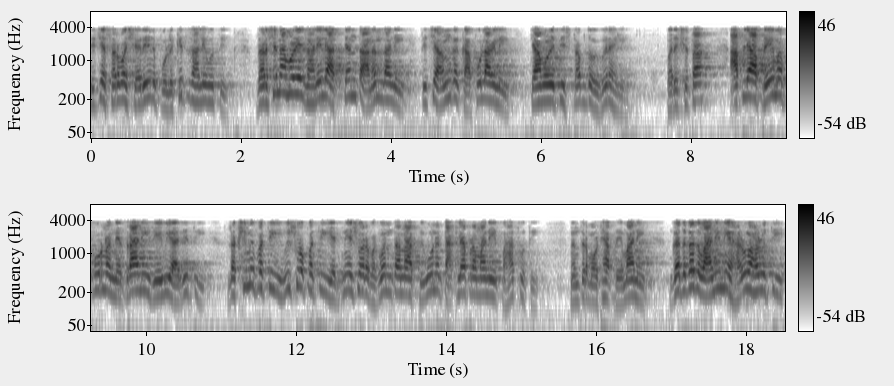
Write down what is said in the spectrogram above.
तिचे सर्व शरीर पुलकित झाले होते. दर्शनामुळे झालेल्या अत्यंत आनंदाने तिचे अंग कापू लागले. त्यामुळे ती स्तब्ध उभी राहिली. परीक्षिता आपल्या प्रेमपूर्ण नेत्राणी देवी आदिती लक्ष्मीपती विश्वपती यज्ञेश्वर भगवंतांना पिऊन टाकल्याप्रमाणे पाहत होती. नंतर मोठ्या प्रेमाने गदगद वाणीने हळूहळू ती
